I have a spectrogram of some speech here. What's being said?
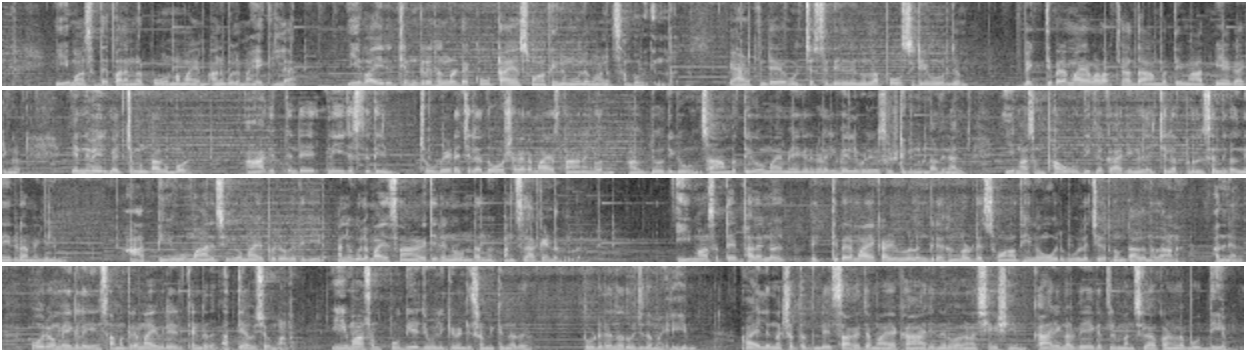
ഈ മാസത്തെ ഫലങ്ങൾ പൂർണമായും അനുകൂലമായിരിക്കില്ല. ഈ വൈരുദ്ധ്യം ഗ്രഹങ്ങളുടെ കൂട്ടായ സ്വാധീനം മൂലമാണ് സംഭവിക്കുന്നത്. വ്യാഴത്തിന്റെ ഉച്ചസ്ഥിതിയിൽ നിന്നുള്ള പോസിറ്റീവ് ഊർജം വ്യക്തിപരമായ വളർച്ച ദാമ്പത്യം ആത്മീയ കാര്യങ്ങൾ എന്നിവയിൽ മെച്ചമുണ്ടാകുമ്പോൾ ആദ്യത്തിന്റെ നീചസ്ഥിതിയും ചൊവ്വയുടെ ചില ദോഷകരമായ സ്ഥാനങ്ങളും ഔദ്യോഗികവും സാമ്പത്തികവുമായ മേഖലകളിൽ വെല്ലുവിളികൾ സൃഷ്ടിക്കുന്നുണ്ട്. അതിനാൽ ഈ മാസം ഭൗതിക കാര്യങ്ങളിൽ ചില പ്രതിസന്ധികൾ നേരിടാമെങ്കിലും ആത്മീയവും മാനസികവുമായ പുരോഗതിക്ക് അനുകൂലമായ സാഹചര്യങ്ങളുണ്ടെന്ന് മനസ്സിലാക്കേണ്ടതുണ്ട്. ഈ മാസത്തെ ഫലങ്ങൾ വ്യക്തിപരമായ കഴിവുകളും ഗ്രഹങ്ങളുടെ സ്വാധീനവും ഒരുപോലെ ചേർന്നുണ്ടാകുന്നതാണ്. അതിനാൽ ഓരോ മേഖലയും സമഗ്രമായി വിലയിരുത്തേണ്ടത് അത്യാവശ്യവുമാണ്. ഈ മാസം പുതിയ ജോലിക്ക് വേണ്ടി ശ്രമിക്കുന്നത് തുടരുന്നത് ഉചിതമായിരിക്കും. ആയില്യ നക്ഷത്രത്തിന്റെ സഹജമായ കാര്യനിർവഹണ ശേഷിയും കാര്യങ്ങൾ വേഗത്തിൽ മനസ്സിലാക്കാനുള്ള ബുദ്ധിയും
